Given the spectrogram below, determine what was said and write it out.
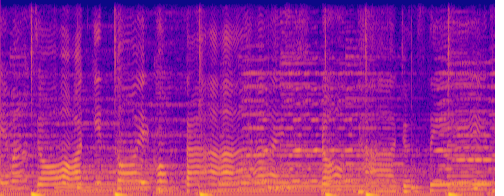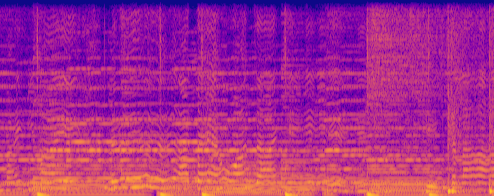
ยมาจอดกินก้อยคงตาย น้องท่าจนสีดไม่ไม่เหลือแต่หัวใจที่กลา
